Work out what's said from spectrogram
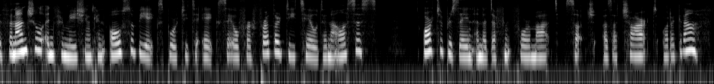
The financial information can also be exported to Excel for further detailed analysis or to present in a different format such as a chart or a graph.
